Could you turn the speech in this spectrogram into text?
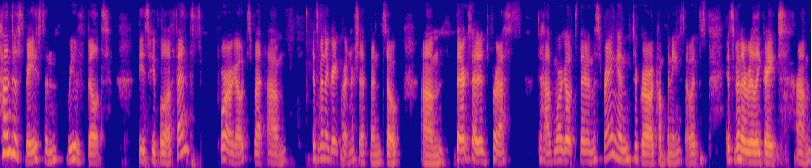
tons of space and we've built these people a fence for our goats, but um, it's been a great partnership. And so um, they're excited for us to have more goats there in the spring and to grow our company. So it's it's been a really great um,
